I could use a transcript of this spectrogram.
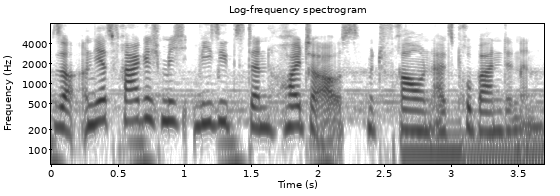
So, und jetzt frage ich mich, wie sieht es denn heute aus mit Frauen als Probandinnen?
